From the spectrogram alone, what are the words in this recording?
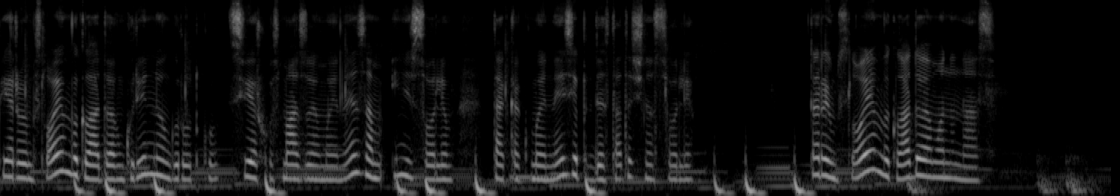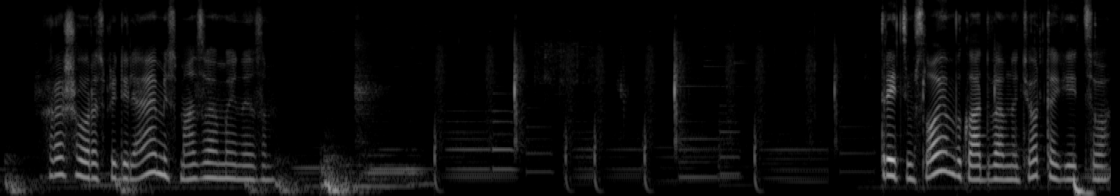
Первым слоем выкладываем куриную грудку, сверху смазываем майонезом и не солим, так как в майонезе предостаточно соли. Вторым слоем выкладываем ананас. Хорошо распределяем и смазываем майонезом. Третьим слоем выкладываем натертое яйцо.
